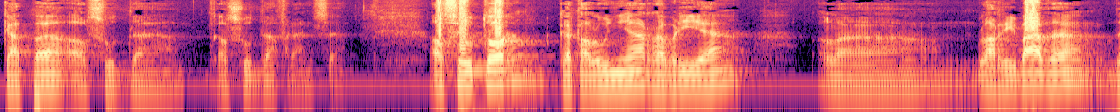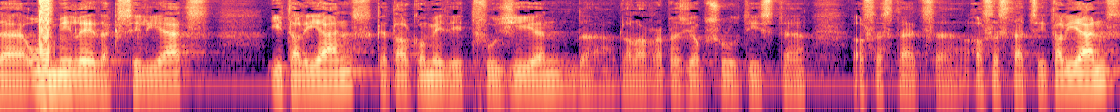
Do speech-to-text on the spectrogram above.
cap al sud de, al sud de França. Al seu torn, Catalunya rebria l'arribada la, d'un miler d'exiliats italians que, tal com he dit, fugien de, de la repressió absolutista als estats, als estats italians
